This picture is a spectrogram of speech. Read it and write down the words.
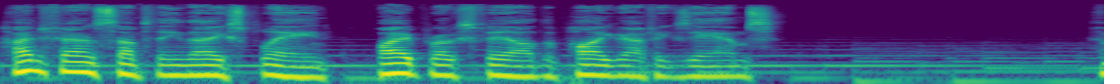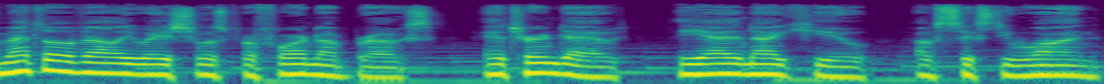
Hunt found something that explained why Brooks failed the polygraph exams. A mental evaluation was performed on Brooks, and it turned out he had an IQ of 61.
